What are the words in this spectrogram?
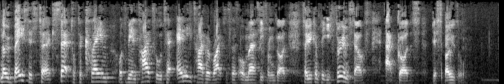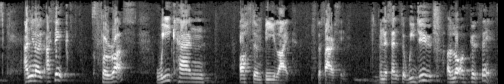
no basis to accept or to claim or to be entitled to any type of righteousness or mercy from God. So he completely threw himself at God's disposal. And you know, I think for us, we can often be like the Pharisee in the sense that we do a lot of good things.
